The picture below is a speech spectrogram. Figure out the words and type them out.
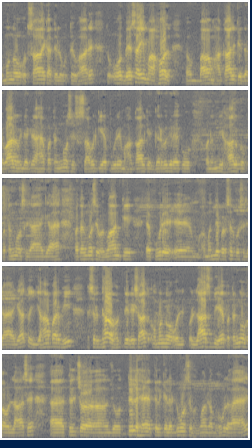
उमंग और उत्साह का त्यौहार है। तो वो वैसा ही माहौल बाबा महाकाल के दरबार में भी देख रहे हैं पतंगों से सजावट की है, पूरे महाकाल के गर्भगृह को और नंदी हाल को पतंगों से सजाया गया है। पतंगों से भगवान के पूरे मंदिर परिसर को सजाया गया। तो यहाँ पर भी श्रद्धा और भक्ति के साथ उमंग और उल्लास भी है, पतंगों का उल्लास है। तिल जो तिल है, तिल के लड्डुओं से भगवान का भोग लगाया है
